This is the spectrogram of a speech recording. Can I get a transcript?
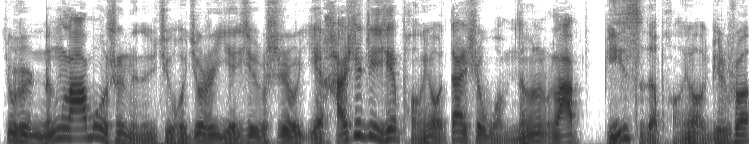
就是能拉陌生人的聚会，就是也就是也还是这些朋友，但是我们能拉彼此的朋友。比如说，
